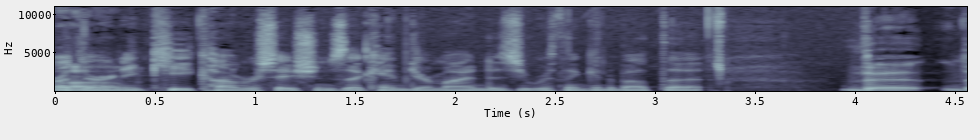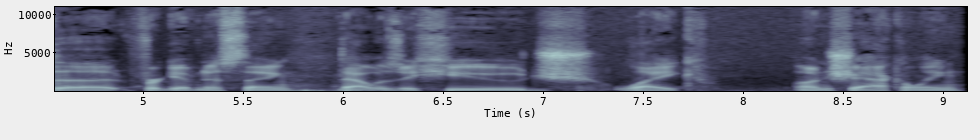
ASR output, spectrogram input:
Are there um, any key conversations that came to your mind as you were thinking about that? The the forgiveness thing that was a huge like unshackling.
